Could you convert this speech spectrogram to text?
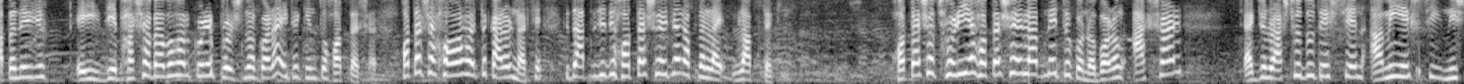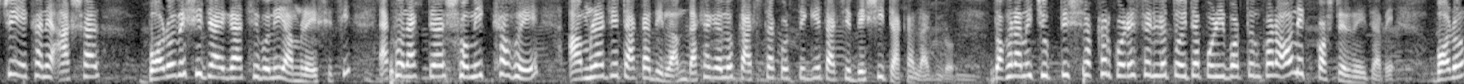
আপনাদের যে, এই যে ভাষা ব্যবহার করে প্রশ্ন করা, এটা কিন্তু হতাশা। হতাশা হওয়ার হয়তো কারণ আছে, কিন্তু আপনি যদি হতাশ হয়ে যান, আপনার লাভটা কি? হতাশা ছড়িয়ে হতাশ হয়ে লাভ নেই তো কোনো, বরং আশার, একজন রাষ্ট্রদূত এসছেন, আমি এসছি, নিশ্চয়ই এখানে আসার বড় বেশি জায়গা আছে বলেই আমরা এসেছি। এখন একটা সমীক্ষা হয়ে আমরা যে টাকা দিলাম, দেখা গেল কাজটা করতে গিয়ে তার চেয়ে বেশি টাকা লাগল। তখন আমি চুক্তি স্বাক্ষর করে ফেললে, তো এটা পরিবর্তন করা অনেক কষ্টের হয়ে যাবে। বরং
